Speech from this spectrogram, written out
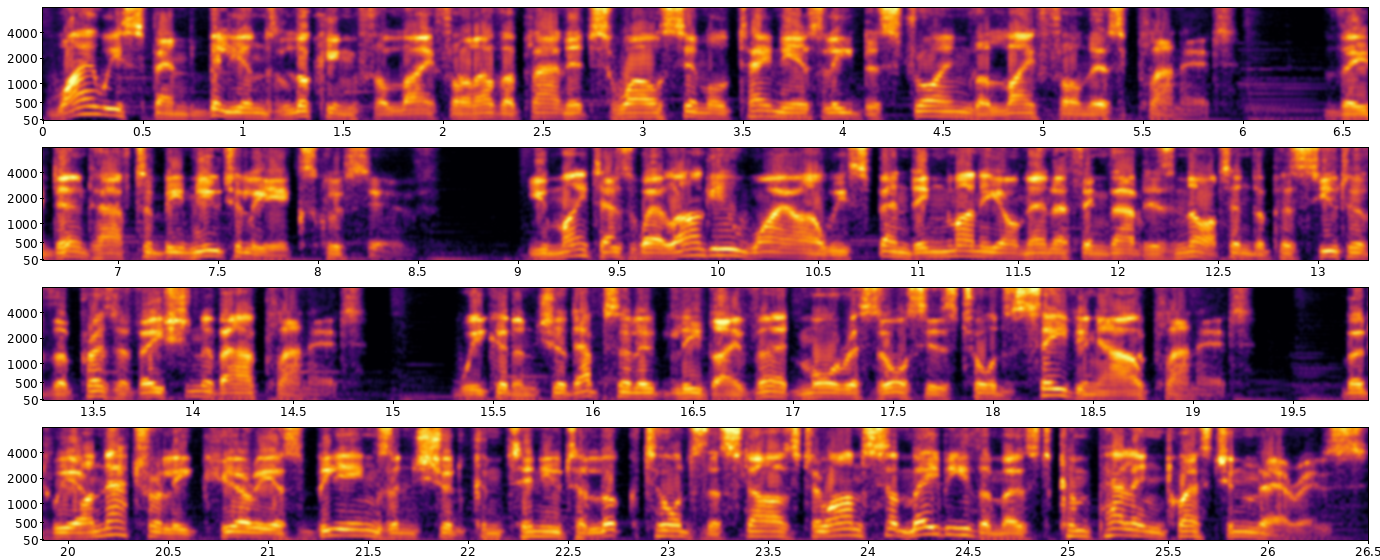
Why we spend billions looking for life on other planets while simultaneously destroying the life on this planet. They don't have to be mutually exclusive. You might as well argue why are we spending money on anything that is not in the pursuit of the preservation of our planet. We could and should absolutely divert more resources towards saving our planet. But we are naturally curious beings and should continue to look towards the stars to answer maybe the most compelling question there is.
